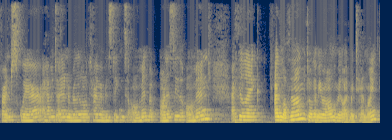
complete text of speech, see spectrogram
French square. I haven't done it in a really long time. I've been sticking to almond, but honestly the almond, I feel like I love them. Don't get me wrong. Oh my God, my tan line.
